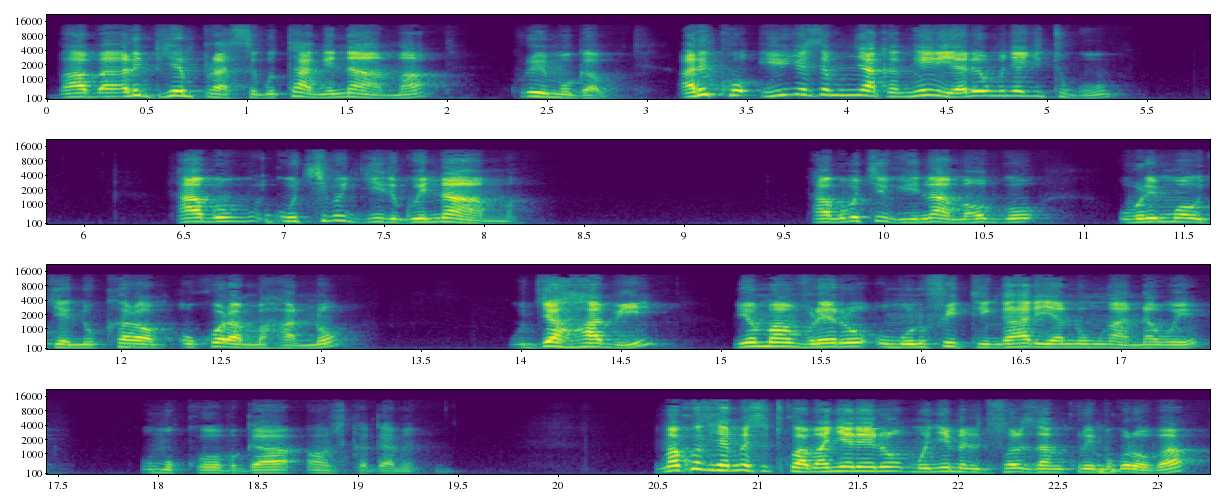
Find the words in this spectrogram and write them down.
baba ari bien gutanga inama kuri uyu mugabo. Ariko iyo ugeze mu myaka nk'iriya rero umunyagitugu ntabwo ukibugirwa inama. Ntabwo uba ukigirwa inama ahubwo uba urimo ugenda ukora amahano ujya habi. Niyo mpamvu rero umuntu ufitinga hariya n'umwana we w'umukobwa ange kagame. Mwakoze cyane mwese twabanye rero mu nyemerero dusoreza kuri uyu mugoroba.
